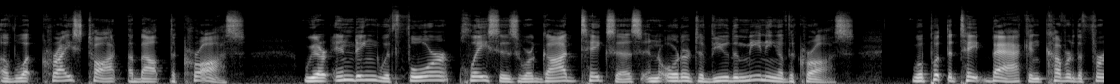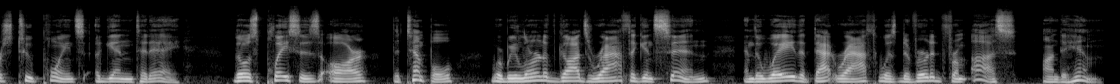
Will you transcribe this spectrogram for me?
of what Christ taught about the cross. We are ending with four places where God takes us in order to view the meaning of the cross. We'll put the tape back and cover the first two points again today. Those places are the temple, where we learn of God's wrath against sin and the way that that wrath was diverted from us onto Him.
